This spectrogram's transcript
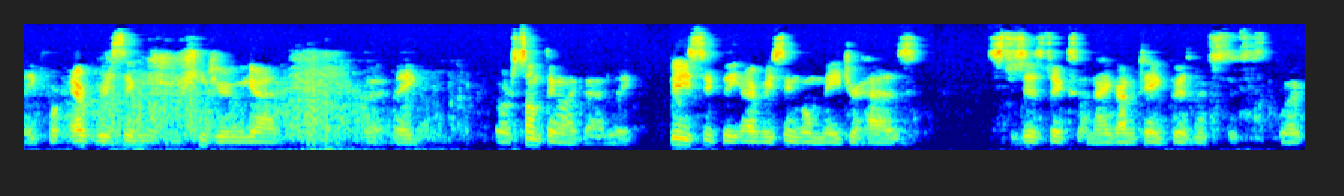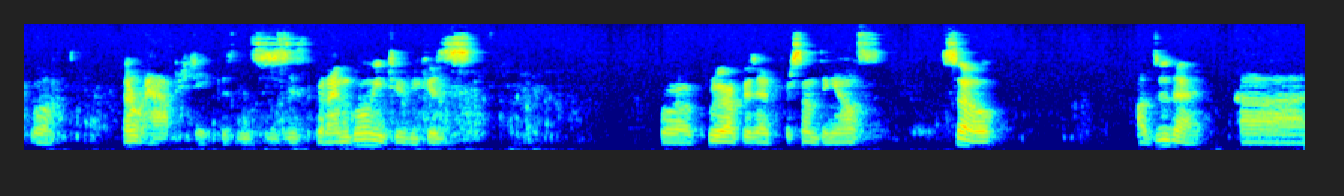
like for every single major we got, like, or something like that. Like, basically every single major has statistics, and I gotta take business statistics. Well, I don't have to take business statistics, but I'm going to because for a prerequisite for something else. So, I'll do that. Uh,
